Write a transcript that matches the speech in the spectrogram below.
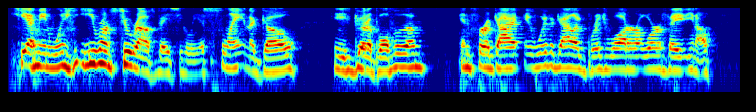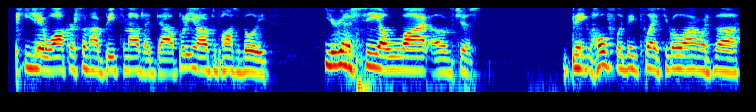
He, I mean, when he, he runs two routes basically, a slant and a go, he's good at both of them. And for a guy with a guy like Bridgewater, or if they, you know, PJ Walker somehow beats him out, which I doubt, but you know, it's a possibility. You're gonna see a lot of just big, hopefully big plays to go along with uh,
